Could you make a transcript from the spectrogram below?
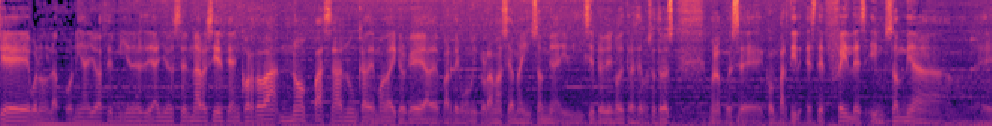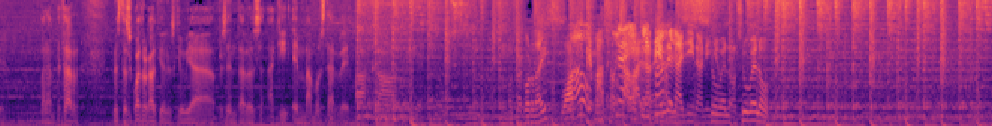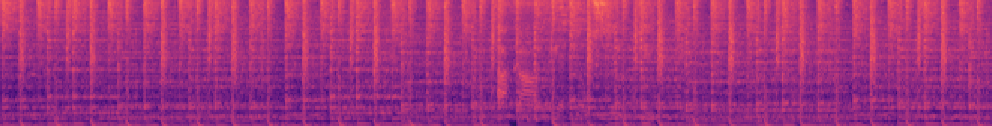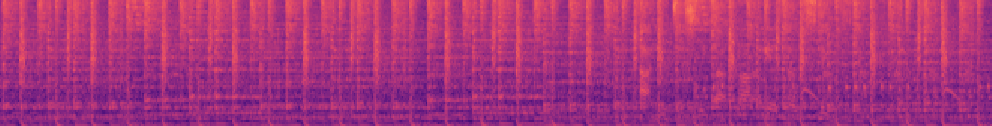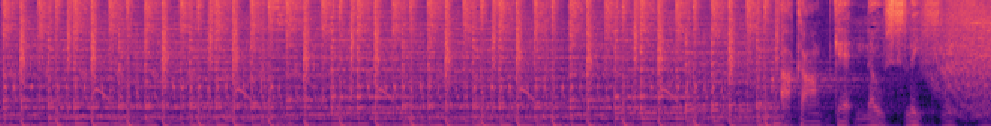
que bueno, la ponía yo hace millones de años en una residencia en Córdoba, no pasa nunca de moda y creo que aparte como mi programa se llama Insomnia y siempre vengo detrás de vosotros, bueno pues eh, compartir este Faithless Insomnia eh, para empezar nuestras cuatro canciones que voy a presentaros aquí en Vamos Tarde. ¿Os acordáis? Guau, qué mazo, ostras, chaval, la piel de gallina, niño. Súbelo, súbelo.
